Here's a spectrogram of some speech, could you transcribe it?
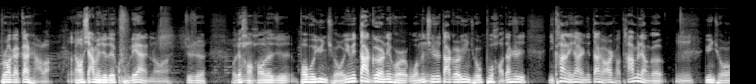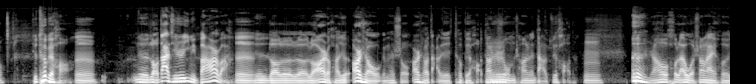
不知道该干啥了。然后下面就得苦练，你知道吗？就是我得好好的，就包括运球，因为大个儿那会儿我们其实大个儿运球不好，但是你看了一下人家大小二小，他们两个嗯运球就特别好，嗯。那老大其实一米八二吧，嗯，老老老老二的话就二小，我跟他熟，二小打的也特别好，当时是我们厂里面打的最好的，嗯，然后后来我上来以后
